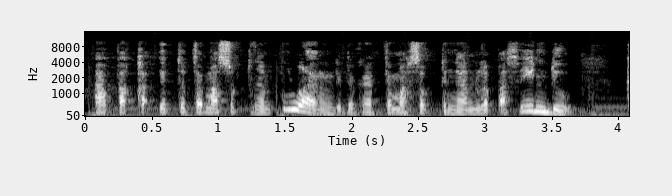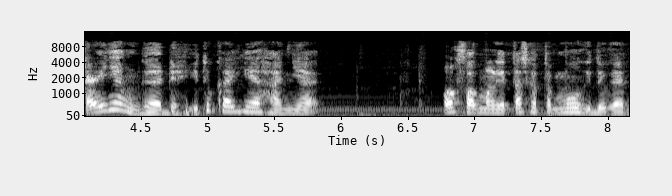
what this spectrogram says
Apakah itu termasuk dengan pulang gitu kan? Termasuk dengan melepas rindu? Kayaknya enggak deh. Itu kayaknya hanya oh formalitas ketemu gitu kan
